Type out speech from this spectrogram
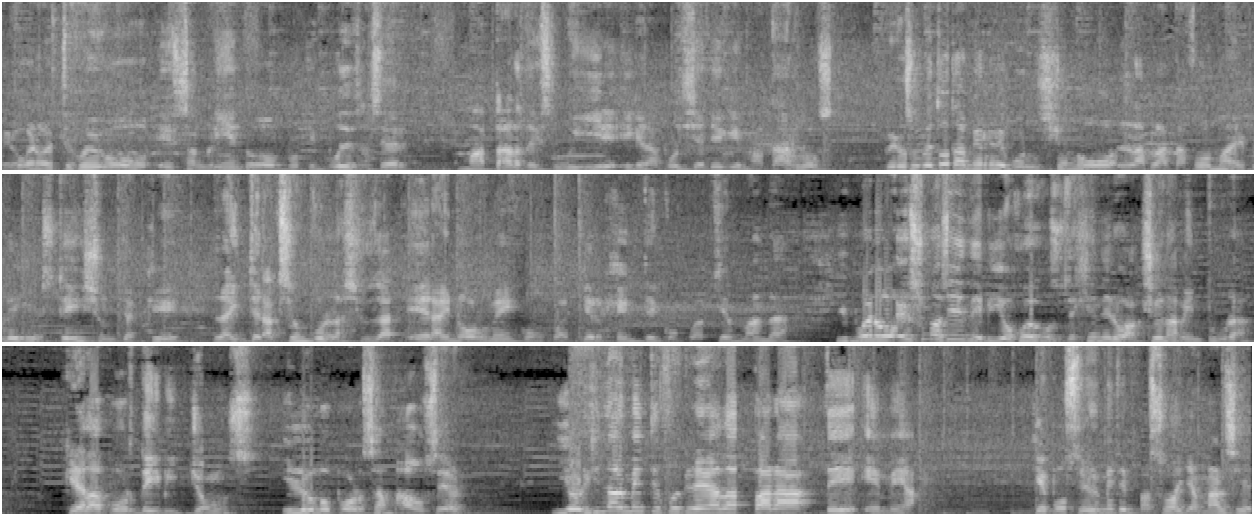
Pero bueno, este juego es sangriento porque puedes hacer matar, destruir y que la policía llegue a matarlos pero sobre todo también revolucionó la plataforma del PlayStation ya que la interacción con la ciudad era enorme, con cualquier gente, con cualquier banda. Y bueno, es una serie de videojuegos de género acción-aventura, creada por David Jones y luego por Sam Hauser, y originalmente fue creada para DMA, que posteriormente pasó a llamarse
